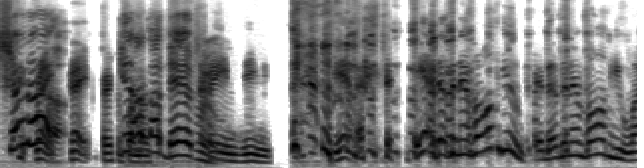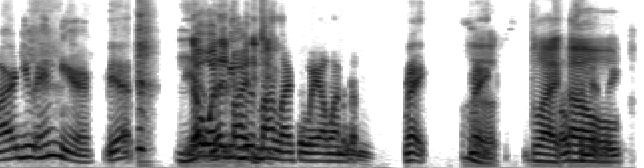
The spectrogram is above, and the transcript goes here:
Shut right, up. right. First Get out of my bedroom. crazy. Yeah, yeah. It doesn't involve you. It doesn't involve you. Why are you in here? Yeah, No yeah. one me live invited my you. life the way I want to live. Right, right. Be like, um, Ultimately, oh,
